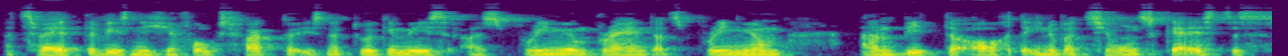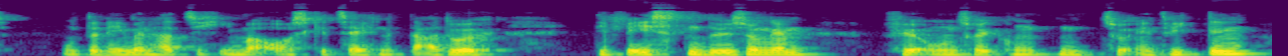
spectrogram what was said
Ein zweiter wesentlicher Erfolgsfaktor ist naturgemäß als Premium Brand, als Premium Anbieter auch der Innovationsgeist. Das Unternehmen hat sich immer ausgezeichnet dadurch, die besten Lösungen für unsere Kunden zu entwickeln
